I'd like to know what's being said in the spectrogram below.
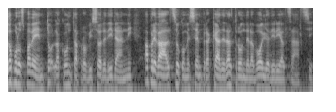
Dopo lo spavento, la conta provvisoria dei danni ha prevalso, come sempre accade d'altronde, la voglia di rialzarsi.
